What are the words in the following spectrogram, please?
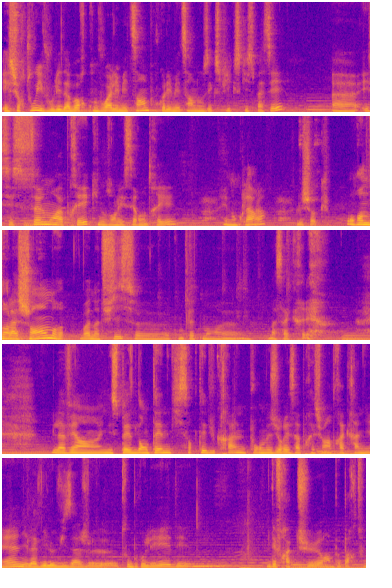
Et surtout, ils voulaient d'abord qu'on voit les médecins pour que les médecins nous expliquent ce qui se passait. Euh, et c'est seulement après qu'ils nous ont laissé rentrer. Et donc là, le choc. On rentre dans la chambre, on voit notre fils euh, complètement euh, massacré. Il avait une espèce d'antenne qui sortait du crâne pour mesurer sa pression intracrânienne. Il avait le visage tout brûlé, des, des, fractures un peu partout.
